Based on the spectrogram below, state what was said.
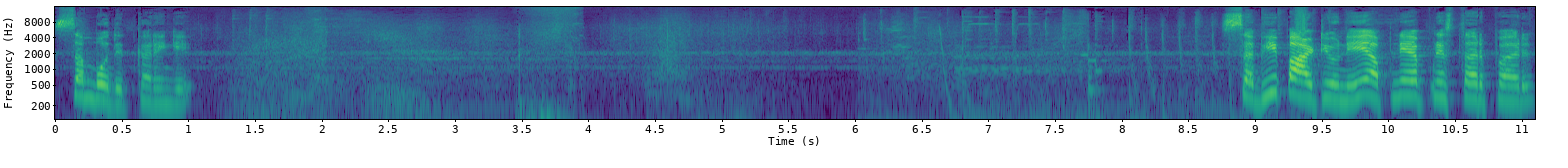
संबोधित करेंगे। सभी पार्टियों ने अपने अपने स्तर पर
